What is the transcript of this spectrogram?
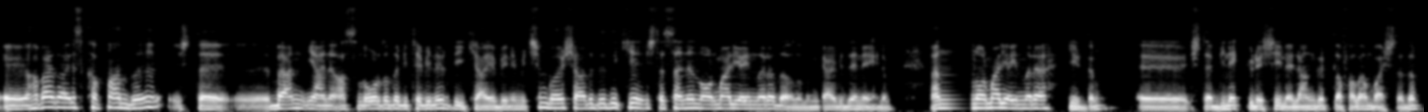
E, haber dairesi kapandı. İşte e, ben yani aslında orada da bitebilirdi hikaye benim için. Barış abi dedi ki işte seni normal yayınlara da alalım gel bir deneyelim. Ben normal yayınlara girdim. E, işte bilek güreşiyle, langırtla falan başladım.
